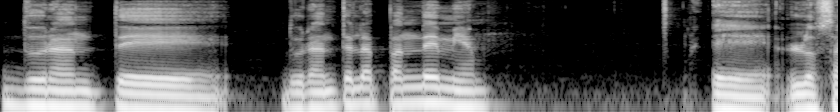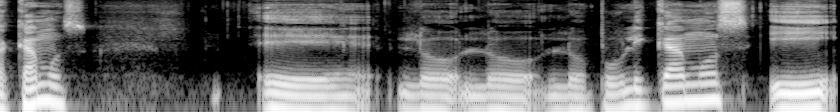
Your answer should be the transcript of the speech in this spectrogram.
durante, durante la pandemia, eh, lo sacamos, eh, lo, lo, publicamos y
